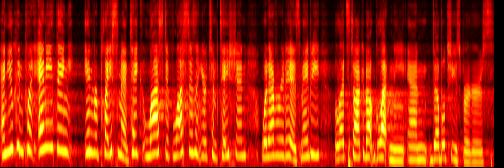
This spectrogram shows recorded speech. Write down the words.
And you can put anything in replacement. Take lust. If lust isn't your temptation, whatever it is, maybe let's talk about gluttony and double cheeseburgers.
